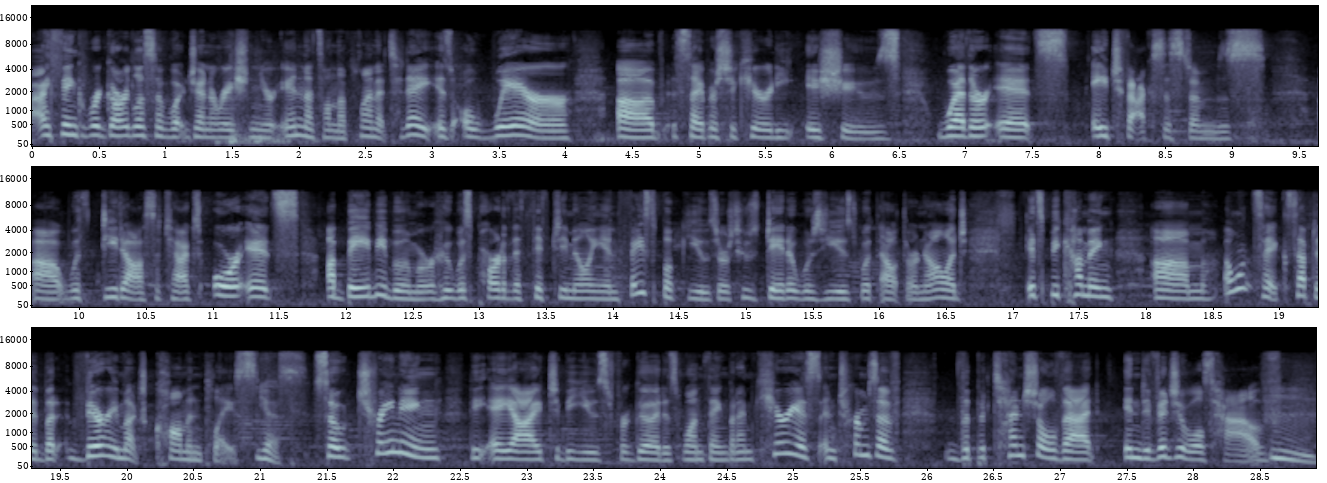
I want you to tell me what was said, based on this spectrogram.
I think regardless of what generation you're in that's on the planet today is aware of cybersecurity issues, whether it's HVAC systems, uh, with DDoS attacks, or it's a baby boomer who was part of the 50 million Facebook users whose data was used without their knowledge. It's becoming, um, I won't say accepted, but very much commonplace. Yes. So training the AI to be used for good is one thing, but I'm curious in terms of the potential that individuals have, mm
